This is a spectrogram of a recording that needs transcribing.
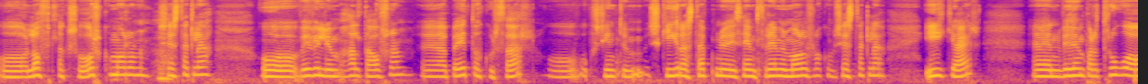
og loftlags og orkumálunum sérstaklega. Og við viljum halda áfram eh, að beita okkur þar og síndum skýra stefnu í þeim þremur málaflokkum sérstaklega í gær en við höfum bara trú á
